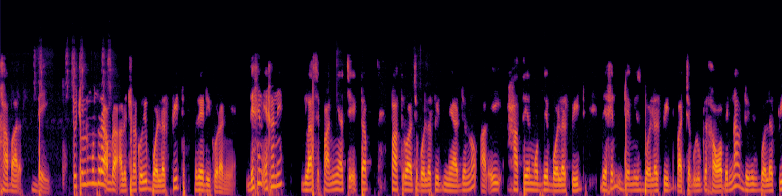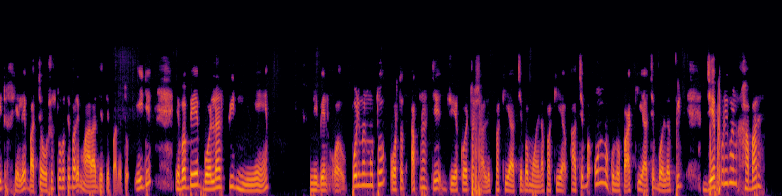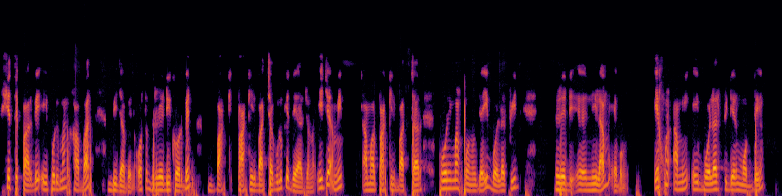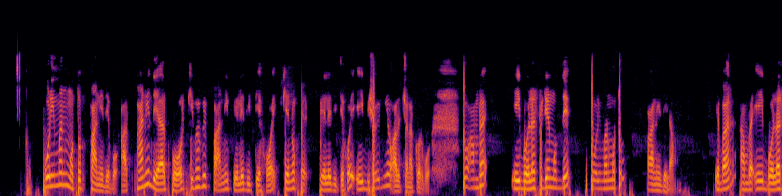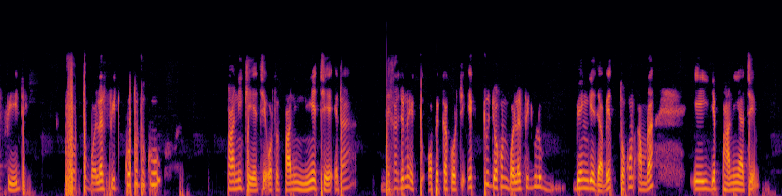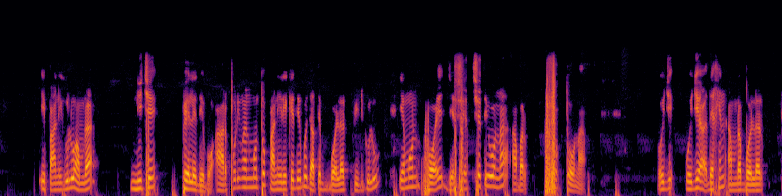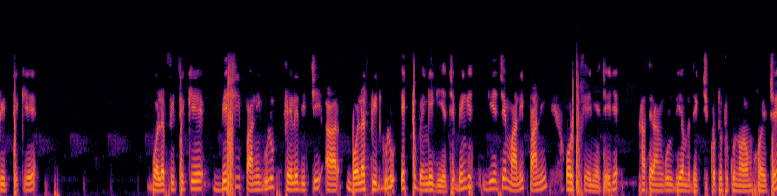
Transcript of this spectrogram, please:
খাবার দেই। তো চলুন বন্ধুরা, আমরা আলোচনা করি ব্রয়লার ফিড রেডি করা নিয়ে। দেখেন, এখানে গ্লাসে পানি আছে, একটা পাত্র আছে ব্রয়লার ফিড নেওয়ার জন্য। আর এই হাতের মধ্যে ব্রয়লার ফিড দেখেন ডেমিস ব্রয়লার ফিড বাচ্চাগুলোকে খাওয়াবেন না। ডেমিস ব্রয়লার ফিড খেলে বাচ্চা অসুস্থ হতে পারে, মারা যেতে পারে। তো এই যে, এভাবে ব্রয়লার ফিড নিয়ে নিবেন পরিমাণ মতো, অর্থাৎ আপনার যে যে কয়টা শালিক পাখি আছে বা ময়না পাখি আছে বা অন্য কোনো পাখি আছে ব্রয়লার ফিড যে পরিমাণ খাবার খেতে পারবে, এই পরিমাণ খাবার ভিজাবেন, অর্থাৎ রেডি করবেন বাকি, পাখির বাচ্চাগুলোকে দেওয়ার জন্য। এই যে আমি আমার পাখির বাচ্চার পরিমাপ অনুযায়ী ব্রয়লার ফিড রেডি নিলাম এবং এখন আমি এই ব্রয়লার ফিডের মধ্যে পরিমাণ মতো পানি দেব। আর পানি দেওয়ার পর কীভাবে পানি ফেলে দিতে হয়, কেন ফেলে দিতে হয়, এই বিষয় নিয়েও আলোচনা করব। তো আমরা এই ব্রয়লার ফিডের মধ্যে পরিমাণ মতো পানি দিলাম। এবার আমরা এই ব্রয়লার ফিড শক্ত ব্রয়লার ফিড কতটুকু পানি খেয়েছে, অর্থাৎ পানি নিয়েছে, এটা দেখার জন্য একটু অপেক্ষা করছি। একটু যখন ব্রয়লার ফিডগুলো ভেঙে যাবে, তখন আমরা এই যে পানি আছে, এই পানিগুলো আমরা নিচে ফেলে দেব। আর পরিমাণ মতো পানি রেখে দেব যাতে ব্রয়লার ফিডগুলো এমন হয় যে স্যাঁতসেঁতেও না, আবার শক্তও না। ওই যে ওই যে, দেখেন আমরা ব্রয়লার ফিড থেকে ব্রয়লার ফিড থেকে বেশি পানিগুলো ফেলে দিচ্ছি আর ব্রয়লার ফিডগুলো একটু ভেঙে গিয়েছে। ভেঙে গিয়েছে মানে পানি অল্প খেয়ে নিয়েছে। এই যে হাতের আঙ্গুল দিয়ে আমরা দেখছি কতটুকু নরম হয়েছে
